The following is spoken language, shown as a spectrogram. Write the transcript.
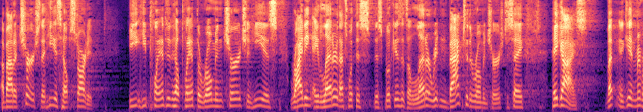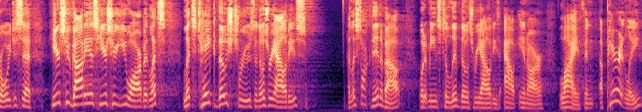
about a church that he has helped started. He, he planted, helped plant the Roman church, and he is writing a letter. That's what this, this book is. It's a letter written back to the Roman church to say, hey guys, let, again, remember what we just said. Here's who God is, here's who you are, but let's, let's take those truths and those realities and let's talk then about what it means to live those realities out in our life. And apparently,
